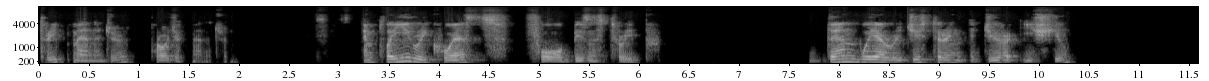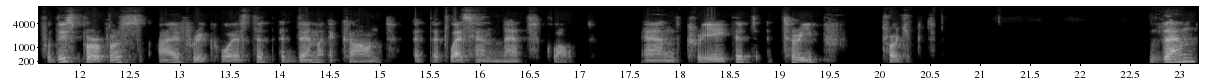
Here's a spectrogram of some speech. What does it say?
trip manager, project manager. Employee requests for business trip then we are registering a Jira issue. For this purpose, I've requested a demo account at Atlassian Net Cloud and created a trip project. Then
